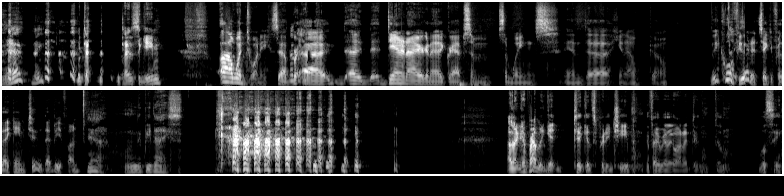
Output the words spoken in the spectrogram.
Yeah. what, time, what time's the game? Uh, one twenty. So Okay. uh, uh, Dan and I are gonna grab some some wings and uh, you know go. It'd be cool if you had a ticket for that game too. That'd be fun. Yeah. Wouldn't it be nice? I think I'd probably get tickets pretty cheap if I really wanted to. So we'll see.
